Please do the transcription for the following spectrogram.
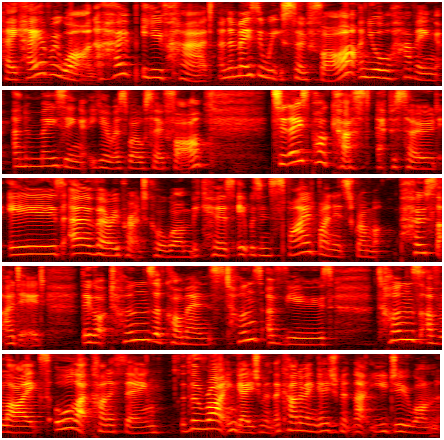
Hey, hey everyone. I hope you've had an amazing week so far and you're having an amazing year as well so far. Today's podcast episode is a very practical one because it was inspired by an Instagram post that I did. They got tons of comments, tons of views, tons of likes, all that kind of thing. The right engagement, the kind of engagement that you do want.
